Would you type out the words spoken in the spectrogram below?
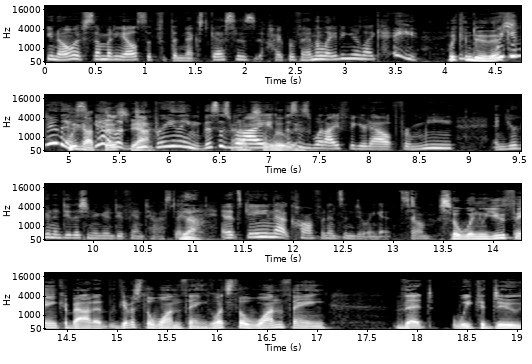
you know, if somebody else, if the next guest is hyperventilating, you're like, hey, we can do this. We can do this. We got yeah, this. Look, yeah. deep breathing. This is what Absolutely. I. This is what I figured out for me. And you're going to do this, and you're going to do fantastic. Yeah. And it's gaining that confidence in doing it. So. So when you think about it, give us the one thing. What's the one thing that we could do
